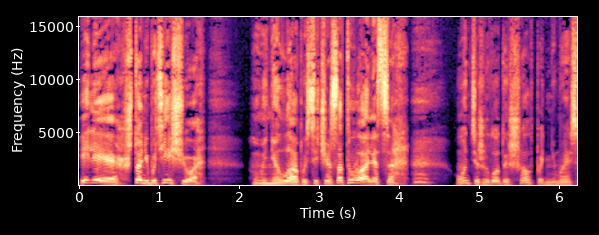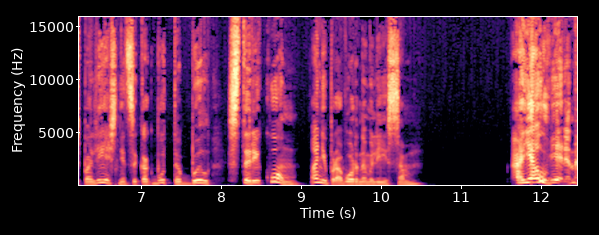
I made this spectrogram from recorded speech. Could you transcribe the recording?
или что-нибудь еще. У меня лапы сейчас отвалятся». Он тяжело дышал, поднимаясь по лестнице, как будто был стариком, а не проворным лисом. «А я уверен,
